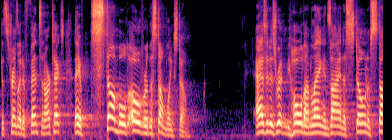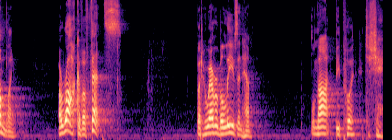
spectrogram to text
that's translated offense in our text, they have stumbled over the stumbling stone. As it is written, Behold, I'm laying in Zion a stone of stumbling, a rock of offense. But whoever believes in him will not be put to shame.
